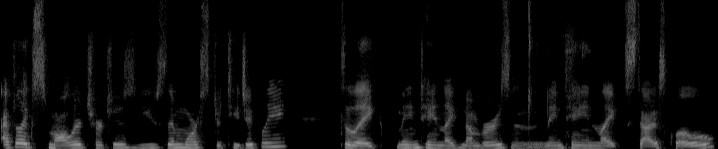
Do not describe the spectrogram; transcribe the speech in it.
I feel like smaller churches use them more strategically to like maintain like numbers and maintain like status quo.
